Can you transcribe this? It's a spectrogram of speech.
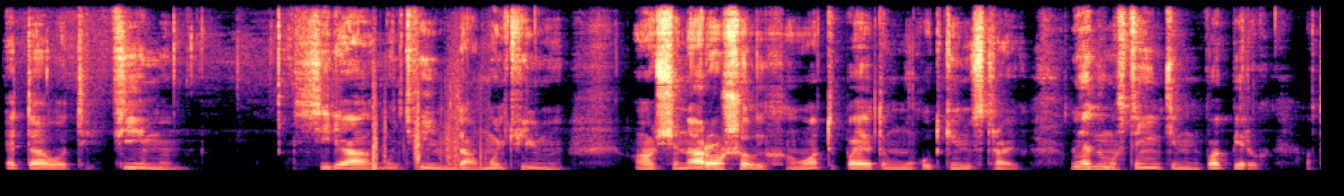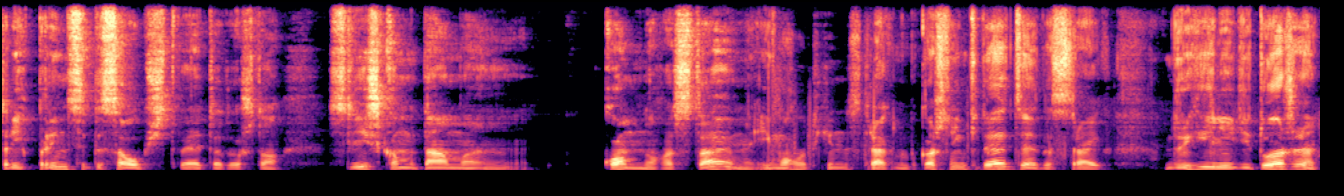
это вот фильмы, сериалы, мультфильмы, да, мультфильмы. Вообще нарушил их, вот поэтому могут кинуть страйк. Но я думаю, что не кинут, во-первых. Во-вторых, принципы сообщества это то, что слишком там э, ком много ставим и могут кинуть страйк. Но пока что не кидается этот страйк другие люди тоже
